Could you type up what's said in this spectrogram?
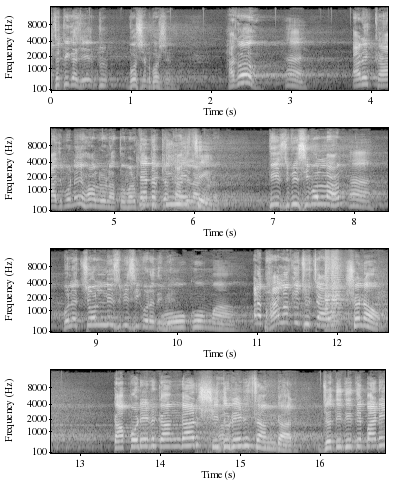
আচ্ছা ঠিক আছে একটু বসেন বসেন। হাগো হ্যাঁ। আরে কাজ মনেই হলো না তোমার কেন, বুদ্ধিটা কি কাজে হয়েছে? লাগল না। বিশ বিসি বললাম হ্যাঁ। বলে চল্লিশ বিসি করে দিবে। ও গো মা। আরে ভালো কিছু চাও। শোনো কাপড়ের কাঙ্গার সিঁদুরের চাঙ্গার। যদি দিতে পারি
